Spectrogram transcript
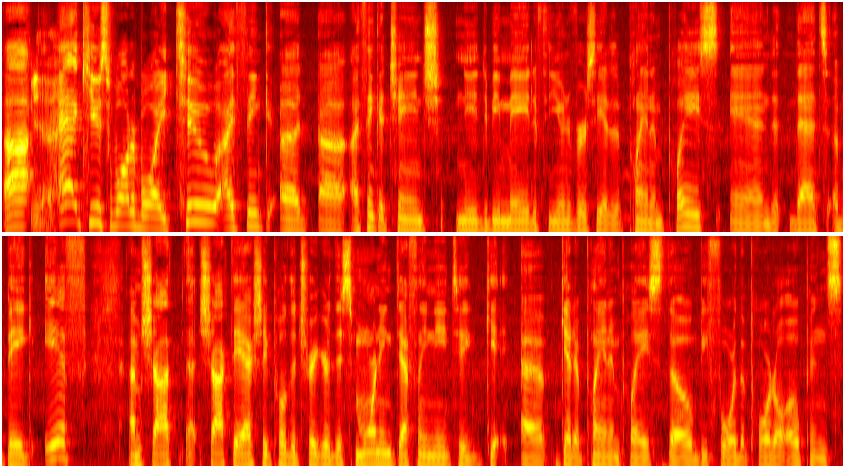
Uh, Yeah. At Cuse Waterboy two, I think uh, uh, I think a change needed to be made if the university had a plan in place, and that's a big if. I'm shocked uh, shocked they actually pulled the trigger this morning. Definitely need to get uh, get a plan in place though before the portal opens,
